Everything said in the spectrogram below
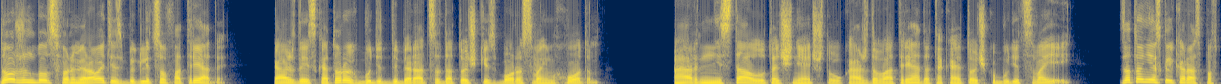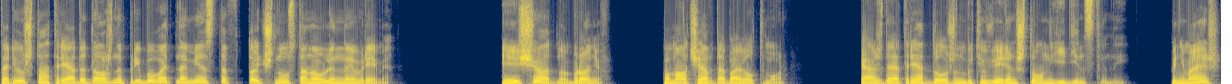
должен был сформировать из беглецов отряды, каждый из которых будет добираться до точки сбора своим ходом. Арн не стал уточнять, что у каждого отряда такая точка будет своей. Зато несколько раз повторил, что отряды должны прибывать на место в точно установленное время. «И еще одно, Бронев», — помолчав, добавил Тмор. «Каждый отряд должен быть уверен, что он единственный. Понимаешь?»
